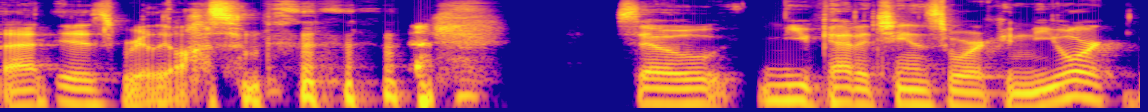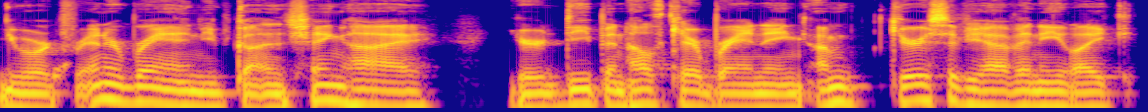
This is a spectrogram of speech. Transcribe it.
That is really awesome. So you've had a chance to work in New York. You worked for Interbrand. You've gone to Shanghai. You're deep in healthcare branding. I'm curious if you have any like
